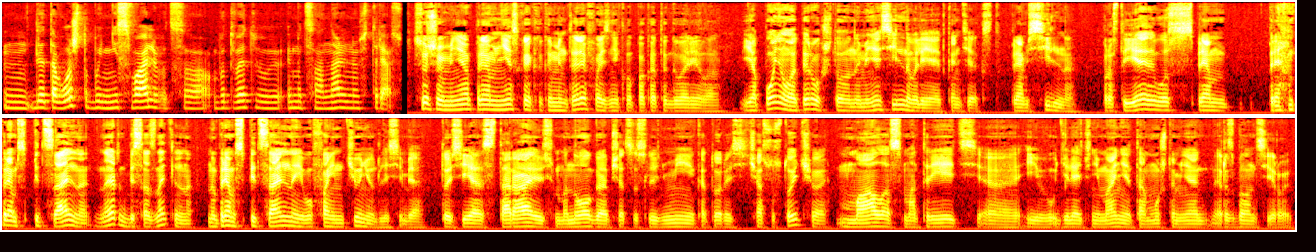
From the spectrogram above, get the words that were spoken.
для того, чтобы не сваливаться вот в эту эмоциональную встряску. Слушай, у меня прям несколько комментариев возникло, пока ты говорила. Я понял, во-первых, что на меня сильно влияет контекст. Прям сильно. Просто я его прям прям, прям специально, наверное, бессознательно, но прям специально его файн-тюню для себя. То есть я стараюсь много общаться с людьми, которые сейчас устойчивы, мало смотреть э, и уделять внимание тому, что меня разбалансирует.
